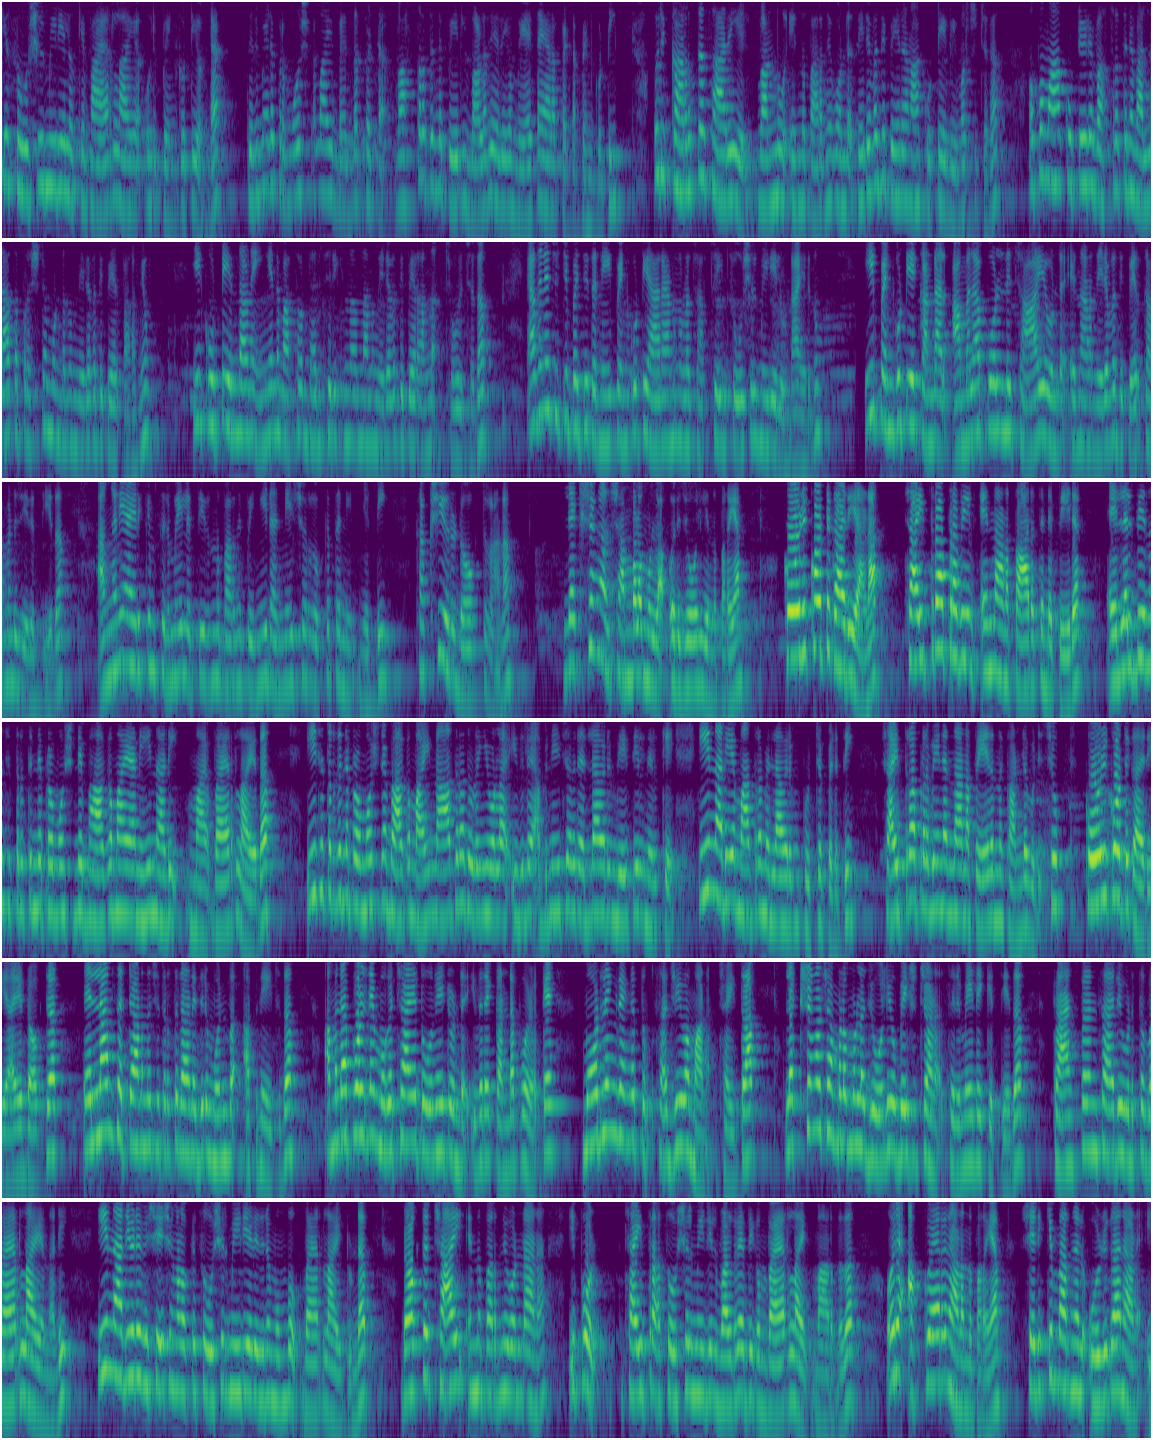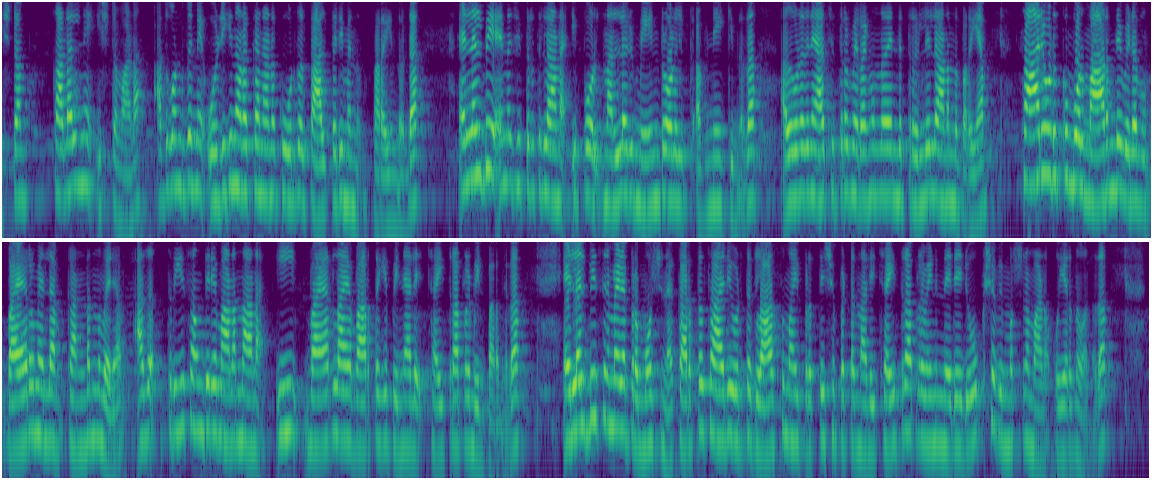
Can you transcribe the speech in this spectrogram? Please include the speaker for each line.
Speaker 1: ഇടയ്ക്ക് സോഷ്യൽ മീഡിയയിലൊക്കെ വൈറലായ ഒരു പെൺകുട്ടിയുണ്ട്. സിനിമയുടെ പ്രമോഷനുമായി ബന്ധപ്പെട്ട് വസ്ത്രത്തിന്റെ പേരിൽ വളരെയധികം വേട്ടയാടപ്പെട്ട പെൺകുട്ടി. ഒരു കറുത്ത സാരിയിൽ വന്നു എന്ന് പറഞ്ഞുകൊണ്ട് നിരവധി പേരാണ് ആ കുട്ടിയെ വിമർശിച്ചത്. ഒപ്പം ആ കുട്ടിയുടെ വസ്ത്രത്തിന് വല്ലാത്ത പ്രശ്നമുണ്ടെന്ന് നിരവധി പേർ പറഞ്ഞു. ഈ കുട്ടി എന്താണ് ഇങ്ങനെ വസ്ത്രം ധരിച്ചിരിക്കുന്നതെന്നാണ് നിരവധി പേർ അന്ന് ചോദിച്ചത്. അതിനെ ചുറ്റിപ്പറ്റി തന്നെ ഈ പെൺകുട്ടി ആരാണെന്നുള്ള ചർച്ചയും സോഷ്യൽ മീഡിയയിൽ ഉണ്ടായിരുന്നു. ഈ പെൺകുട്ടിയെ കണ്ടാൽ അമല പോളിന്റെ ചായയുണ്ട് എന്നാണ് നിരവധി പേർ കമന്റ് ചെയ്തെത്തിയത്. അങ്ങനെയായിരിക്കും സിനിമയിൽ എത്തിയതെന്ന് പറഞ്ഞ് പിന്നീട് അന്വേഷകർക്കൊക്കെ തന്നെ ഞെട്ടി. കക്ഷി ഒരു ഡോക്ടറാണ്. ലക്ഷങ്ങൾ ശമ്പളമുള്ള ഒരു ജോലി എന്ന് പറയാം. കോഴിക്കോട്ടുകാരിയാണ് ചൈത്ര പ്രവീൺ എന്നാണ് താരത്തിന്റെ പേര്. എൽ എൽ ബി എന്ന ചിത്രത്തിന്റെ പ്രൊമോഷന്റെ ഭാഗമായാണ് ഈ നടി വൈറലായത്. ഈ ചിത്രത്തിന്റെ പ്രൊമോഷന്റെ ഭാഗമായി നാദ്ര തുടങ്ങിയുള്ള ഇതിലെ അഭിനയിച്ചവരെല്ലാവരും വേദിയിൽ നിൽക്കെ ഈ നടിയെ മാത്രം എല്ലാവരും കുറ്റപ്പെടുത്തി. ഷൈത്ര പ്രവീൺ എന്നാണ് പേരെന്ന് കണ്ടുപിടിച്ചു. കോഴിക്കോട്ടുകാരിയായ ഡോക്ടർ. എല്ലാം സെറ്റാണെന്ന ചിത്രത്തിലാണ് ഇതിനു മുൻപ് അഭിനയിച്ചത്. അമല മുഖച്ഛായ തോന്നിയിട്ടുണ്ട് ഇവരെ കണ്ടപ്പോഴൊക്കെ. മോഡലിംഗ് രംഗത്തും സജീവമാണ് ചൈത്ര ലക്ഷങ്ങൾ ശമ്പളമുള്ള ജോലി ഉപേക്ഷിച്ചാണ് സിനിമയിലേക്ക് എത്തിയത്. ട്രാൻസ്പെറന്റ് സാരി ഉടുത്ത് വൈറലായ നടി. ഈ നടിയുടെ വിശേഷങ്ങളൊക്കെ സോഷ്യൽ മീഡിയയിൽ ഇതിനു മുമ്പും വൈറലായിട്ടുണ്ട്. ഡോക്ടർ ചായ് എന്ന് പറഞ്ഞുകൊണ്ടാണ് ഇപ്പോൾ ചൈത്ര സോഷ്യൽ മീഡിയയിൽ വളരെയധികം വൈറലായി മാറുന്നത്. ഒരു അക്വയറിനാണെന്ന് പറയാം. ശരിക്കും പറഞ്ഞാൽ ഒഴുകാനാണ് ഇഷ്ടം. കടലിനെ ഇഷ്ടമാണ്. അതുകൊണ്ട് തന്നെ ഒഴുകി നടക്കാനാണ് കൂടുതൽ താല്പര്യമെന്നും പറയുന്നുണ്ട്. എൽ എൽ ബി എന്ന ചിത്രത്തിലാണ് ഇപ്പോൾ നല്ലൊരു മെയിൻ റോളിൽ അഭിനയിക്കുന്നത്. അതുകൊണ്ട് തന്നെ ആ ചിത്രം ഇറങ്ങുന്നതിന്റെ ത്രില്ലിലാണെന്ന് പറയാം. സാരി ഉടുക്കുമ്പോൾ മാറിന്റെ വിടവും വയറുമെല്ലാം കണ്ടെന്ന് വരാം. അത് സ്ത്രീ സൗന്ദര്യമാണെന്നാണ് ഈ വൈറലായ വാർത്തയ്ക്ക് പിന്നാലെ ചൈത്ര പ്രവീൺ പറഞ്ഞത്. എൽ എൽ ബി സിനിമയുടെ പ്രൊമോഷന് കറുത്ത സാരി ഉടുത്ത് ഗ്ലാസുമായി പ്രത്യക്ഷപ്പെട്ട നടി ചൈത്ര പ്രവീണിന് നേരെ രൂക്ഷ വിമർശനമാണ് ഉയർന്നു വന്നത്.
